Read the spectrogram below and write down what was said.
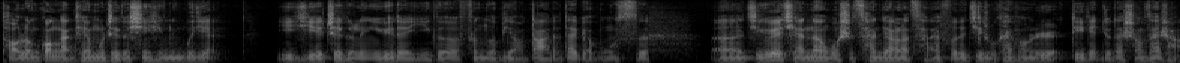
讨论光感天幕这个新型零部件。以及这个领域的一个份额比较大的代表公司，呃，几个月前呢，我是参加了财富的技术开放日，地点就在上赛场。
